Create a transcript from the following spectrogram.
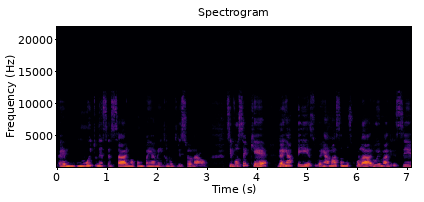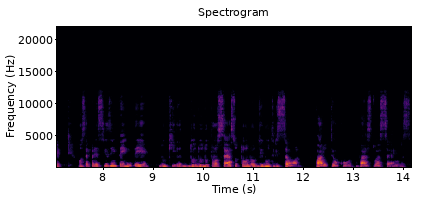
é muito necessário um acompanhamento nutricional. Se você quer ganhar peso, ganhar massa muscular ou emagrecer, você precisa entender do, que, do, do processo todo de nutrição para o teu corpo, para as tuas células.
